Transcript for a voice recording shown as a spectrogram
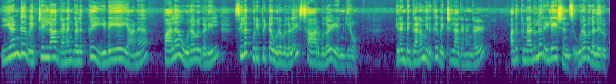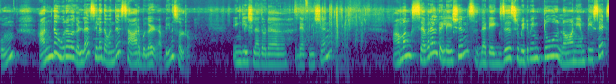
இரண்டு வெற்றில்லா கணங்களுக்கு இடையேயான பல உறவுகளில் சில குறிப்பிட்ட உறவுகளை சார்புகள் என்கிறோம். இரண்டு கணம் இருக்குது வெற்றிலா கணங்கள். அதுக்கு நடுவில் ரிலேஷன்ஸ் உறவுகள் இருக்கும். அந்த உறவுகளில் சிலதை வந்து சார்புகள் அப்படின்னு சொல்கிறோம் இங்கிலீஷில் அதோட definition among several relations that exist between two non-empty sets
